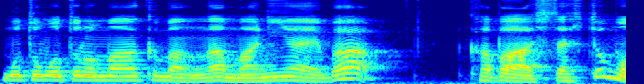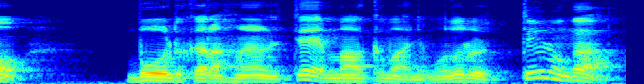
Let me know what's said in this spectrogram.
元々のマークマンが間に合えば、カバーした人もボールから離れてマークマンに戻るっていうのが、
